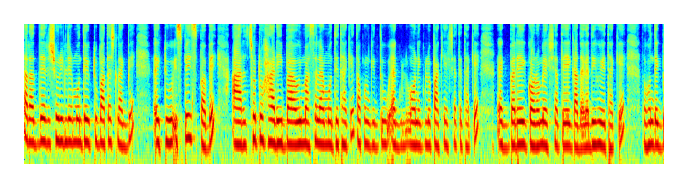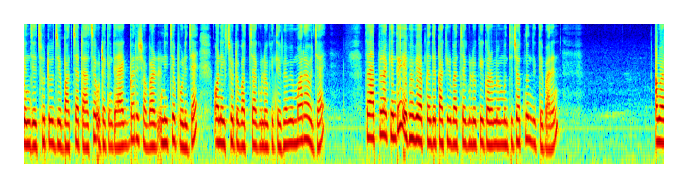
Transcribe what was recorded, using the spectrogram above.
তাদের শরীরের মধ্যে একটু বাতাস লাগবে, একটু স্পেস পাবে। আর ছোট হাড়ি বা ওই মশালার মধ্যে থাকে, তখন কিন্তু একগুলো, অনেকগুলো পাখি একসাথে থাকে। একবারে গরমে একসাথে গাদাগাদি হয়ে থাকে। তখন দেখবেন যে ছোট যে বাচ্চাটা আছে, ওটা কিন্তু একবারে সবার নিচে পড়ে যায়। অনেক ছোট বাচ্চাগুলো কিন্তু এভাবে মারাও যায়। তো আপনারা কিন্তু এভাবে আপনাদের পাখির বাচ্চাগুলোকে গরমের মধ্যে যত্ন নিতে পারেন। আমার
